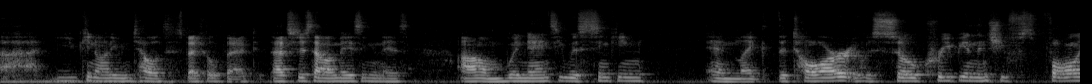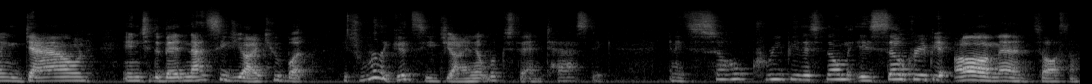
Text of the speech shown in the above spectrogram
uh, you cannot even tell it's a special effect. That's just how amazing it is. Um, when Nancy was sinking and like the tar, it was so creepy, and then she falling down into the bed, and that's CGI too, but it's really good CGI, and it looks fantastic. And it's so creepy. This film is so creepy. Oh man, it's awesome.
